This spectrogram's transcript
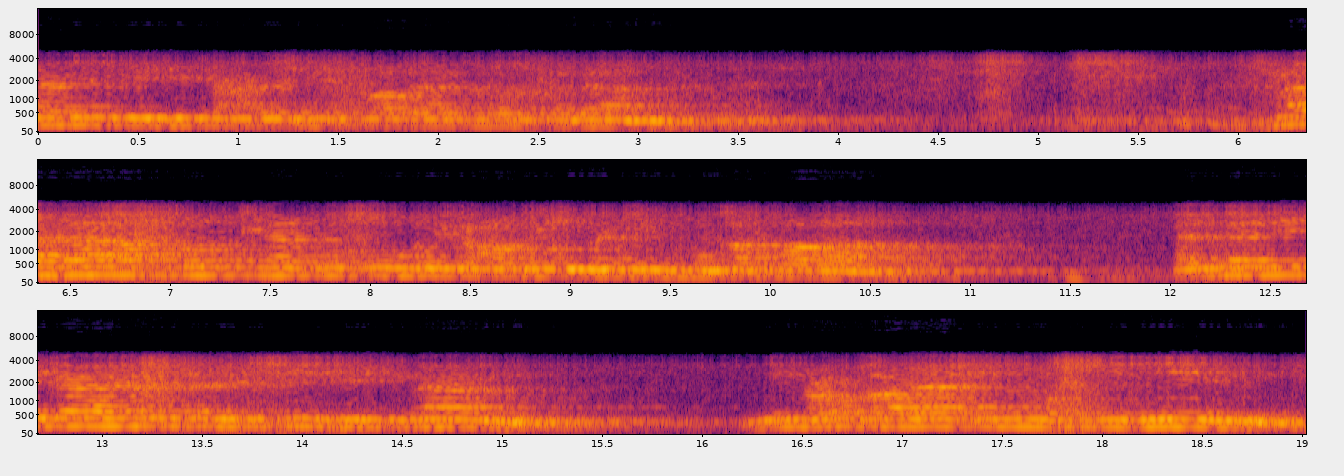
نبيه عليه الصلاة والسلام. هذا أصل من الأصول العظيمة المقررة الذي لا يختلف فيه اثنان من عقلاء المسلمين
